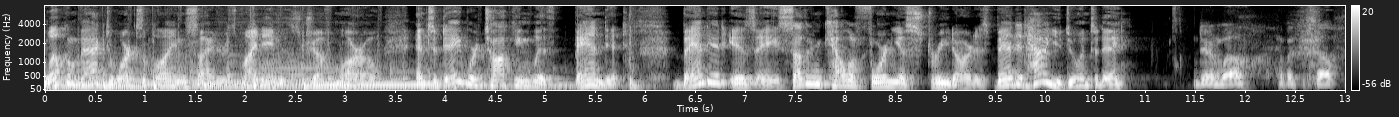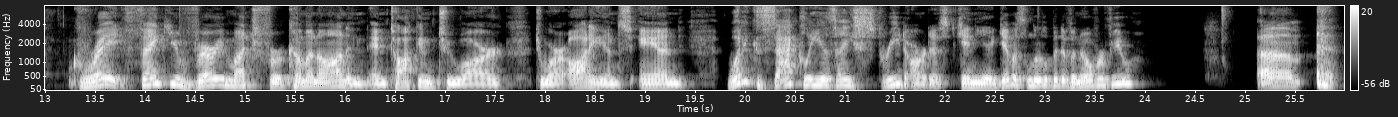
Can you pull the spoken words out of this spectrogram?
Welcome back to Art Supply Insiders. My name is Jeff Morrow, and today we're talking with Bandit. Bandit is a Southern California street artist. Bandit, how are you doing today? I'm doing well. How about yourself? Great. Thank you very much for coming on and, and talking to our to our audience. And what exactly is a street artist? Can you give us a little bit of an overview? Um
